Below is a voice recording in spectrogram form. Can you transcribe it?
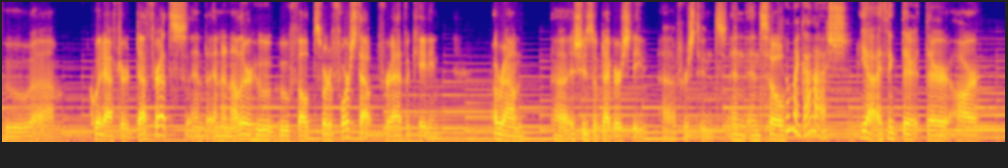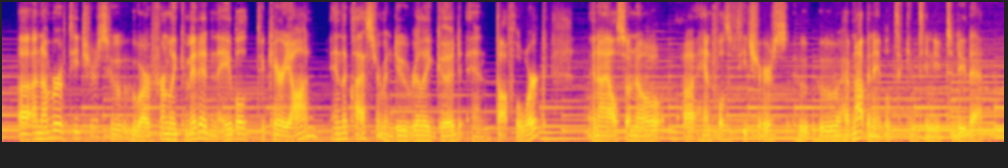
who um, quit after death threats, and and another who who felt sort of forced out for advocating around uh, issues of diversity uh, for students. And and so, oh my gosh, yeah, I think there there are uh, a number of teachers who, who are firmly committed and able to carry on in the classroom and do really good and thoughtful work. And I also know uh, handfuls of teachers who, who have not been able to continue to do that.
